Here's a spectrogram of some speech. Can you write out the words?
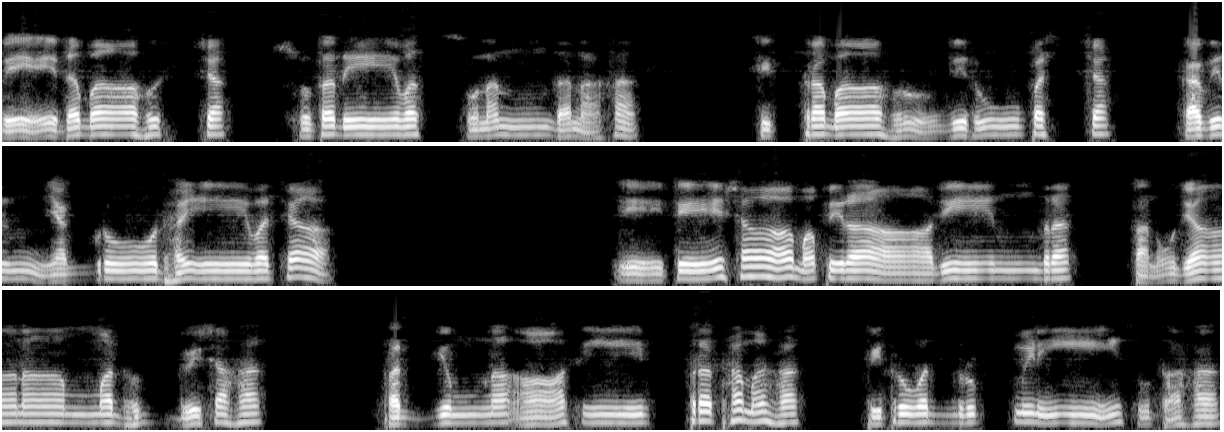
वेदबाहुश्च श्रुतदेवः सुनन्दनः चित्रबाहुर्विरूपश्च कविर्न्यग्रोध एव च एतेषामपि राजेन्द्र तनुजानाम् मधुद्विषः प्रद्युम्न आसीत् प्रथमः पितृवद्रुक्मिणीसुतः।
